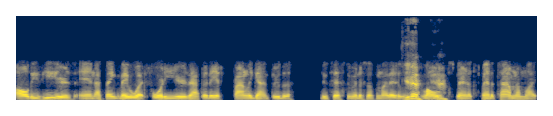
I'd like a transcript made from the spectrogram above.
all these years, and I think maybe what forty years after they had finally gotten through the New Testament or something like that. It was yeah, a long yeah. span of span of time, and I'm like,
